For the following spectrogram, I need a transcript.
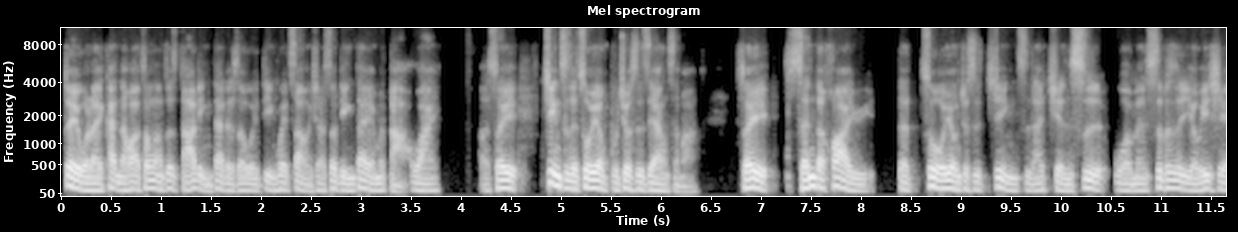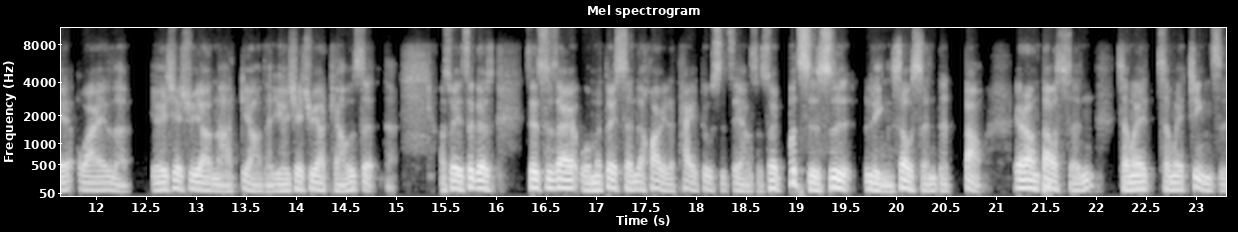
对我来看的话，通常就是打领带的时候，我一定会照一下，说领带有没有打歪啊？所以镜子的作用不就是这样子吗？所以神的话语。的作用就是镜子来检视我们是不是有一些歪了，有一些需要拿掉的，有一些需要调整的啊。所以这个这是在我们对神的话语的态度是这样子。所以不只是领受神的道，要让道神成为成为镜子，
